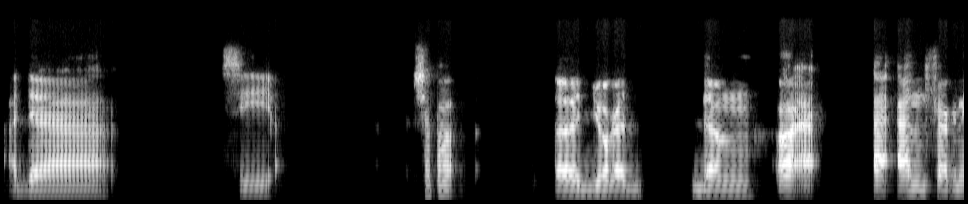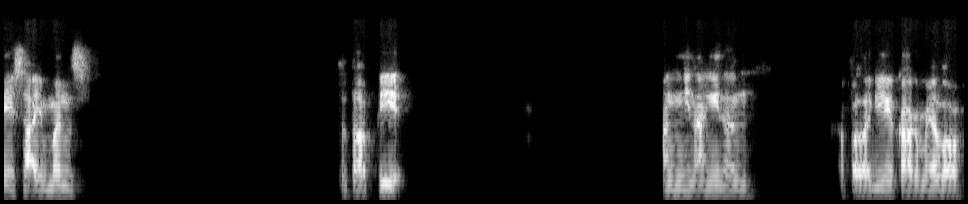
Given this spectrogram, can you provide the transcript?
ada si siapa uh, juara dang oh and Fernie Simons. Tetapi angin-anginan apalagi Carmelo.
